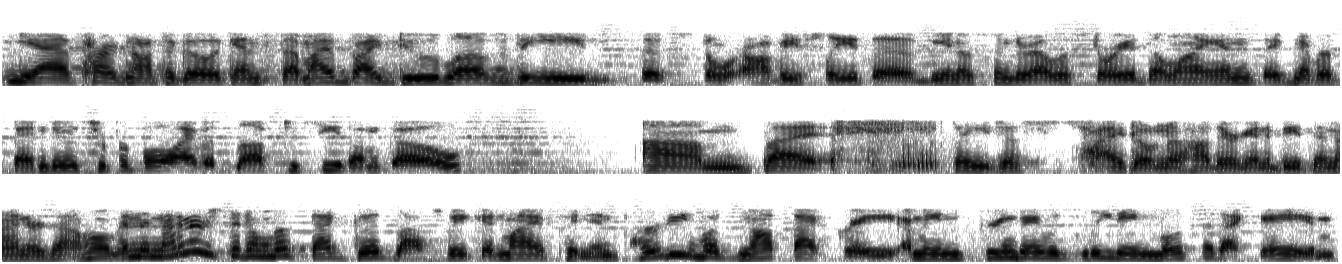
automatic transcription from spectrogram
Yeah, it's hard not to go against them. I, I do love the the story. Obviously, the you know Cinderella story of the Lions. They've never been to a Super Bowl. I would love to see them go, um, but they just I don't know how they're going to beat the Niners at home. And the Niners didn't look that good last week, in my opinion. Purdy was not that great. I mean, Green Bay was leading most of that game,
